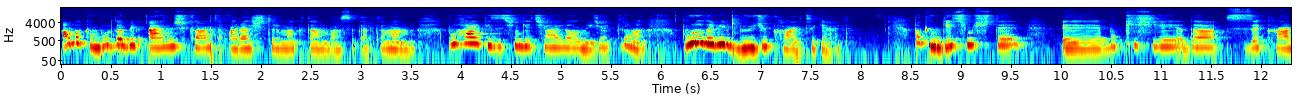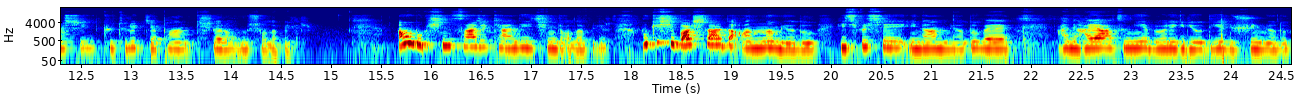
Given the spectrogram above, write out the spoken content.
Ama bakın burada bir ermiş kartı araştırmaktan bahseder tamam mı? Bu herkes için geçerli olmayacaktır ama burada da bir büyücü kartı geldi. Bakın geçmişte e, bu kişiye ya da size karşı kötülük yapan kişiler olmuş olabilir. Ama bu kişinin sadece kendi içinde olabilir. Bu kişi başlarda anlamıyordu, hiçbir şeye inanmıyordu ve hani hayatı niye böyle gidiyor diye düşünmüyordu.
